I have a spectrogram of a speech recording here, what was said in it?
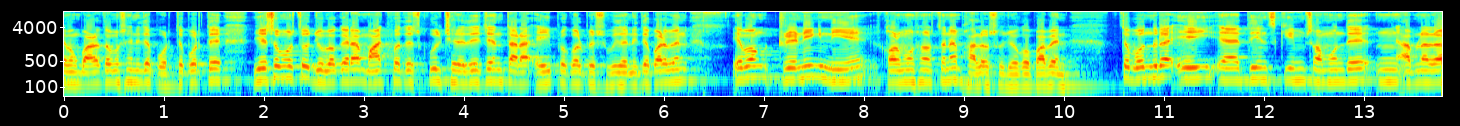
এবং বারোতম শ্রেণীতে পড়তে পড়তে যে সমস্ত যুবকেরা মাঝপথে স্কুল ছেড়ে দিয়েছেন, তারা এই প্রকল্পের সুবিধা নিতে পারবেন। এবং ট্রেনিং নিয়ে কর্মসংস্থানে ভালো সুযোগও পাবেন। তো বন্ধুরা, এই তিন স্কিম সম্বন্ধে আপনারা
